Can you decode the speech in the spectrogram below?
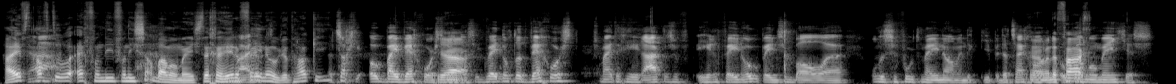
Hij heeft Ja. af en toe wel echt van die, van die samba-momentjes. Tegen Heerenveen dat- ook, dat hakkie. Dat zag je ook bij Weghorst. Ja. Ik weet nog dat Weghorst, volgens mij tegen Herakles of Heerenveen, ook opeens een bal eh, onder zijn voet meenam in de keeper. Dat zijn Ja, gewoon maar de ook wel vraag- momentjes.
